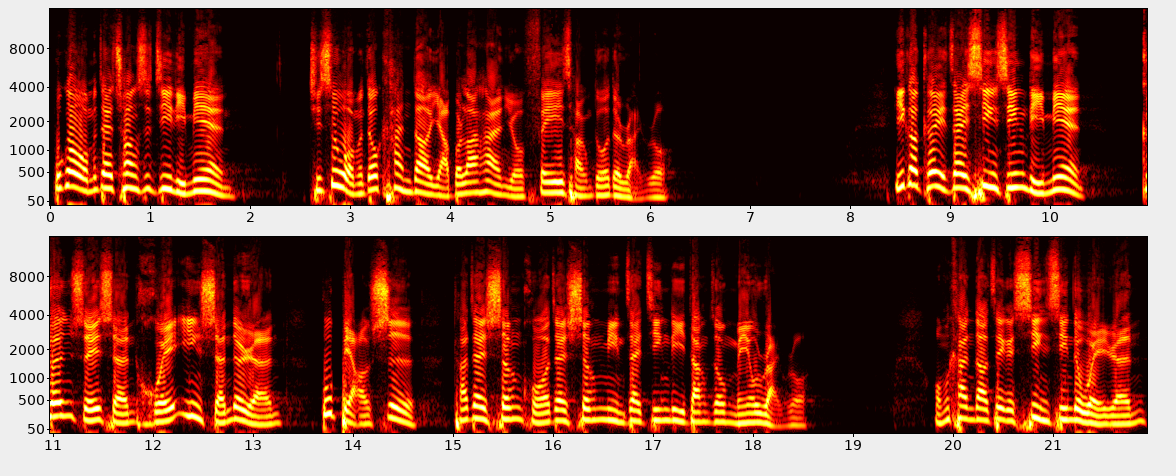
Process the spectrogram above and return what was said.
不过，我们在创世纪里面，其实我们都看到亚伯拉罕有非常多的软弱。一个可以在信心里面跟随神、回应神的人，不表示他在生活、在生命、在经历当中没有软弱。我们看到这个信心的伟人、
